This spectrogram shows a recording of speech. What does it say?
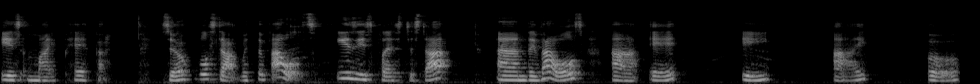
is my paper. So we'll start with the vowels. Easiest place to start. And the vowels are A, E, I, O,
